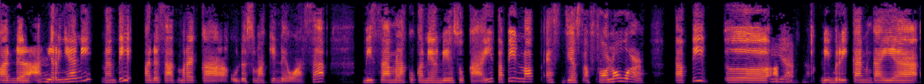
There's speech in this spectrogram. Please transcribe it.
pada hmm. akhirnya nih nanti pada saat mereka udah semakin dewasa bisa melakukan yang dia sukai tapi not as just a follower tapi uh, iya. apa, diberikan kayak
